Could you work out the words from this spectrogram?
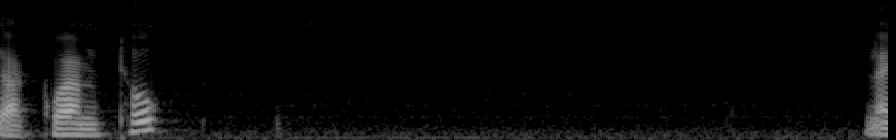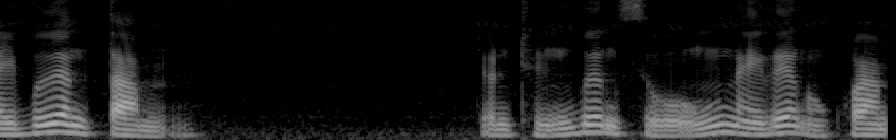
จากความทุกข์ ในเบื้องต่ำจนถึงเบื้องสูงในเรื่องของความ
